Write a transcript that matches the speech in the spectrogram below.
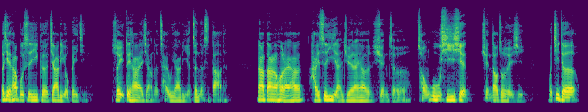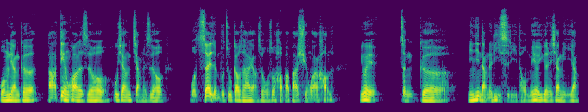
而且他不是一个家里有背景。所以对他来讲的财务压力也真的是大的。那当然，后来他还是毅然决然要选择从乌溪线选到浊水溪。我记得我们两个打电话的时候，互相讲的时候，我实在忍不住告诉他讲说：“我说好吧，把他选完好了，因为整个民进党的历史里头，没有一个人像你一样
